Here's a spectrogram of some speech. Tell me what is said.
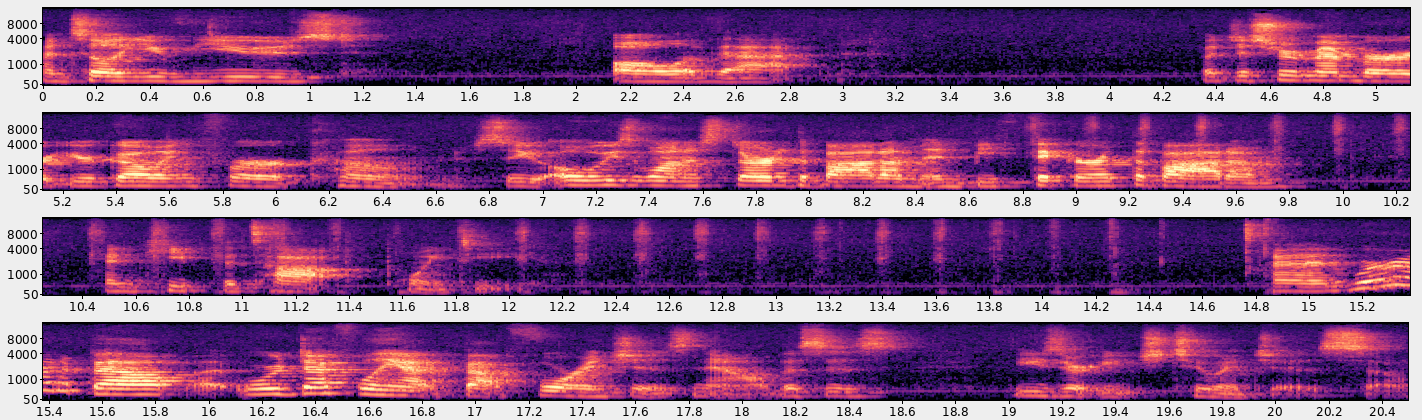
until you've used all of that. But just remember, you're going for a cone, so you always want to start at the bottom and be thicker at the bottom, and keep the top pointy. And we're at about. We're definitely at about four inches now. This is. These are each two inches, so.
